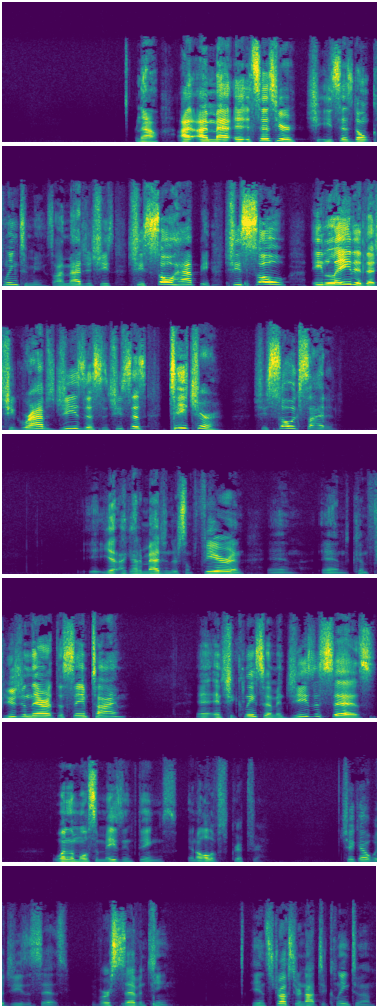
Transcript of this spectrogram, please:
Now, I, I it says here, she, he says, "Don't cling to me." So I imagine she's she's so happy, she's so elated that she grabs Jesus and she says, "Teacher." She's so excited. Yet I got to imagine there's some fear and and and confusion there at the same time. And, and she clings to him, and Jesus says one of the most amazing things in all of Scripture. Check out what Jesus says, verse 17. He instructs her not to cling to him,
